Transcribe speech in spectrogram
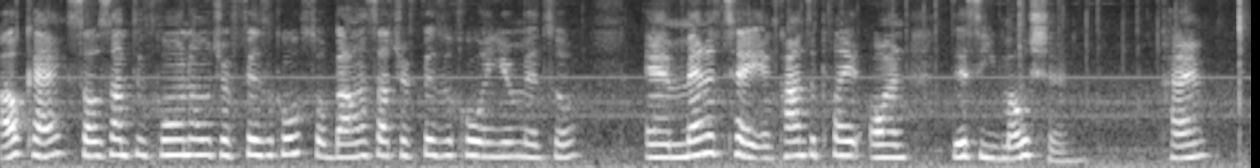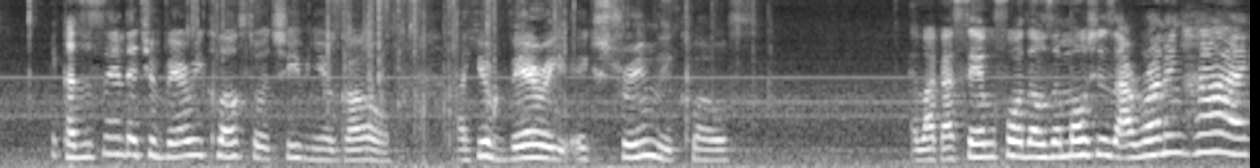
Okay, so something's going on with your physical. So balance out your physical and your mental. And meditate and contemplate on this emotion. Okay? Because it's saying that you're very close to achieving your goal. Like you're very, extremely close. And like I said before, those emotions are running high.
